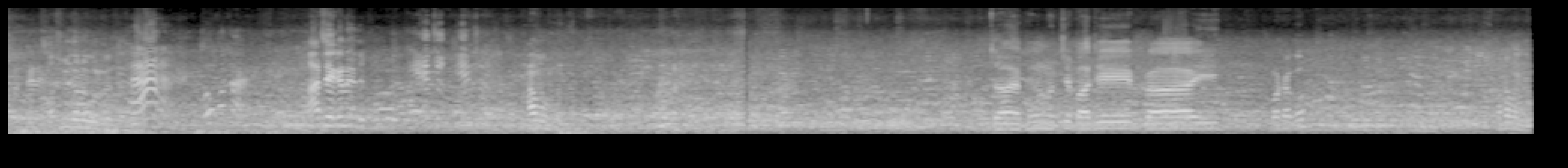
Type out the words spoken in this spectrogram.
অসুবিধা নেই। অসুবিধা হলে বলবেন। হ্যাঁ হ্যাঁ, ও কোথায়? আছে এখানে আছে, খাব। তা এখন হচ্ছে বাজে প্রায় কটা গো? কটা বাজে?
